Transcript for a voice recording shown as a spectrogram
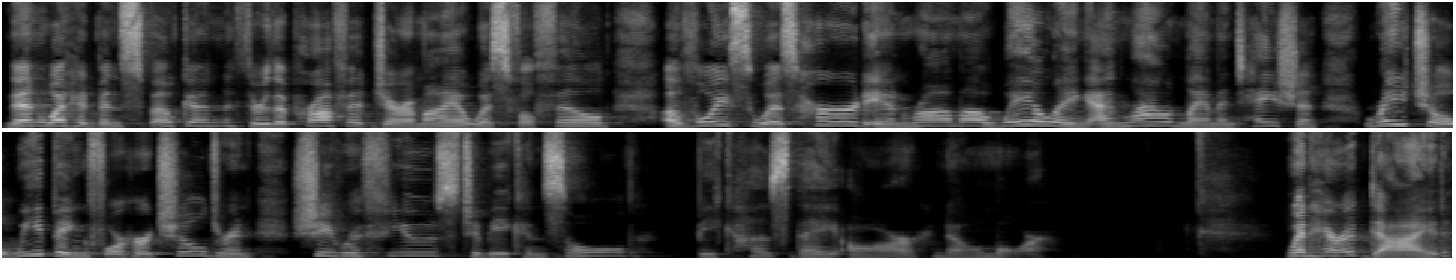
Then what had been spoken through the prophet Jeremiah was fulfilled. A voice was heard in Ramah, wailing and loud lamentation. Rachel weeping for her children. She refused to be consoled because they are no more. When Herod died,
